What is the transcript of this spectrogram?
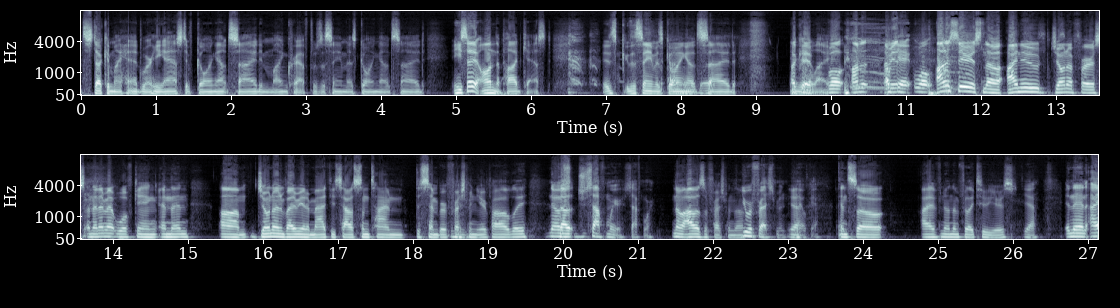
stuck in my head, where he asked if going outside in Minecraft was the same as going outside. He said it on the podcast. It's the same as going outside. In Okay, real life. well, on a, I mean, Okay, well- on a serious note, I knew Jonah first, and then I met Wolfgang, and then um, Jonah invited me to Matthew's house sometime December Mm-hmm. freshman year, probably. no, That- sophomore year. Sophomore. no, I was a freshman though. You were freshman. Yeah. yeah. Okay. and so I've known them for like two years. Yeah, and then I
